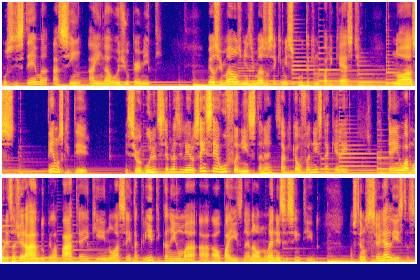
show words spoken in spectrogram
o sistema assim ainda hoje o permite. Meus irmãos, minhas irmãs, você que me escuta aqui no podcast, nós temos que ter esse orgulho de ser brasileiro, sem ser ufanista, né? Sabe o que é ufanista? É aquele que tem o amor exagerado pela pátria e que não aceita crítica nenhuma ao país, né? Não, não é nesse sentido. Nós temos que ser realistas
